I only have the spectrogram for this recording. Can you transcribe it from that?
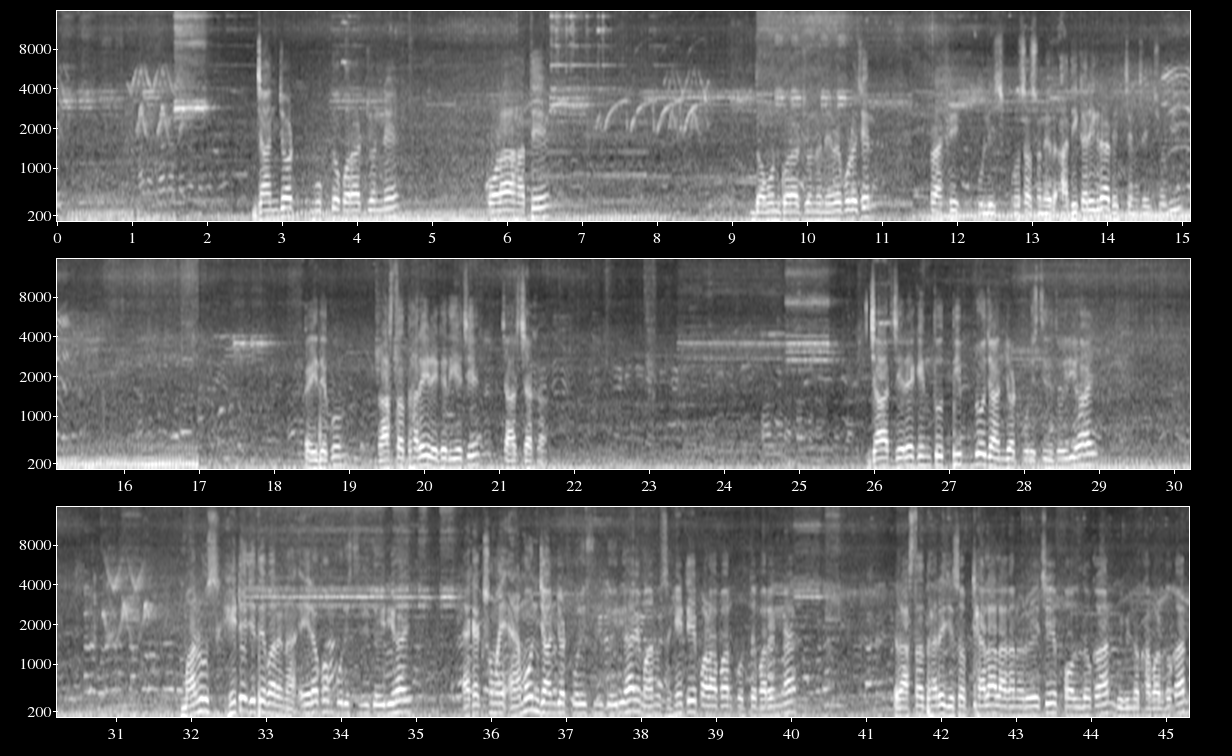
যানজট মুক্ত করার জন্যে কড়া হাতে দমন করার জন্য নেমে পড়েছেন ট্রাফিক পুলিশ প্রশাসনের আধিকারিকরা। দেখছেন সেই ছবি। এই দেখুন, রাস্তার ধারেই রেখে দিয়েছে চার চাকা। যার জেরে কিন্তু তীব্র যানজট পরিস্থিতি তৈরি হয়। মানুষ হেঁটে যেতে পারে না, এরকম পরিস্থিতি তৈরি হয়। এক এক সময় এমন যানজট পরিস্থিতি তৈরি হয়, মানুষ হেঁটে পারাপার করতে পারেন না। রাস্তার ধারে যেসব ঠেলা লাগানো রয়েছে, ফল দোকান, বিভিন্ন খাবার দোকান,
